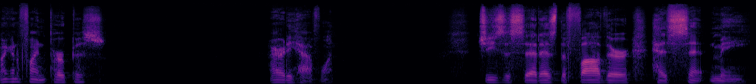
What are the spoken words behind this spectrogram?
Am I going to find purpose? I already have one. Jesus said, As the Father has sent me,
